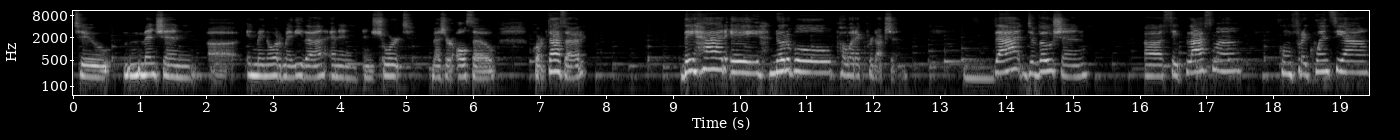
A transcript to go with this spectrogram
to mention uh, in menor medida and in, in short measure also Cortázar, they had a notable poetic production. That devotion uh, se plasma con frecuencia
